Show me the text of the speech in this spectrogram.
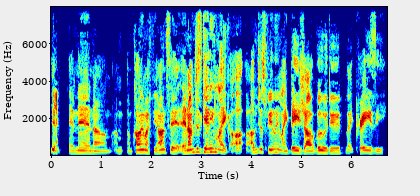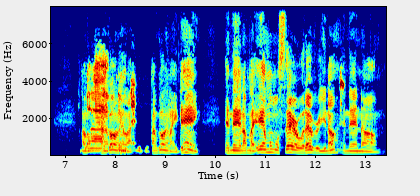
and, and then um, I'm I'm calling my fiance, and I'm just getting like uh, I'm just feeling like deja vu, dude, like crazy. I'm, Wow. I'm going like. I'm going like dang, and then I'm like, hey, I'm almost there or whatever, you know. And then um,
